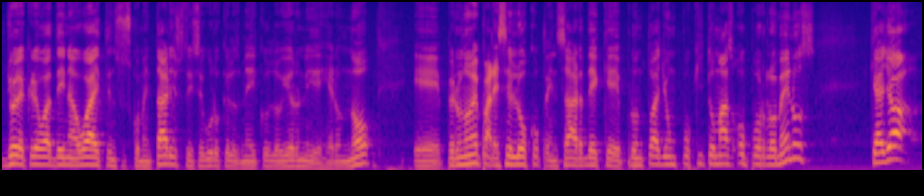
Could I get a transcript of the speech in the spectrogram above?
yo le creo a Dana White en sus comentarios, estoy seguro que los médicos lo vieron y dijeron no, eh, pero no me parece loco pensar de que de pronto haya un poquito más, o por lo menos que haya,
